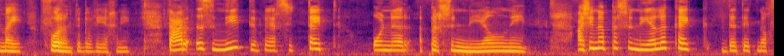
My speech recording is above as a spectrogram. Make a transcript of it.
my vorentoe beweeg nie. Daar is nie diversiteit onder personeel nie. As jy na personele kyk, dit het nog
